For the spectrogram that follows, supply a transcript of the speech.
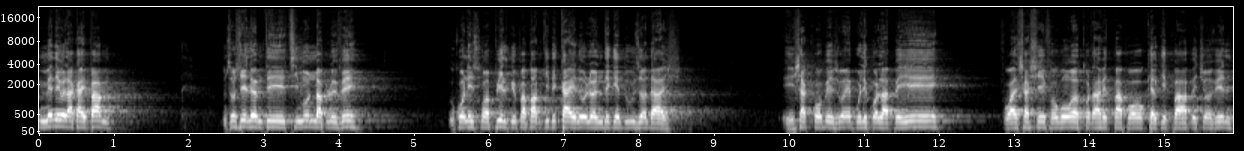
menée à la caïpam. Je me souviens l'homme Timon m'a pleuvé. Vous connaissez en pile que papa me quitté Kaino l'homme de 12 ans d'âge. Et chaque fois besoin pour l'école à payer, il faut aller chercher, il faut rencontrer avec papa quelque part à Pétionville.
